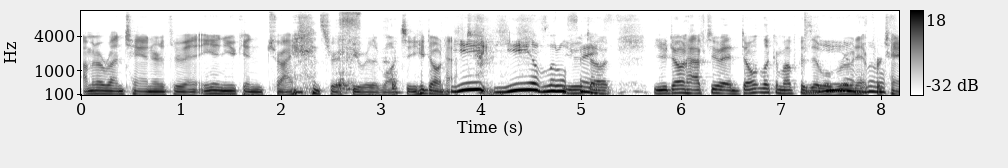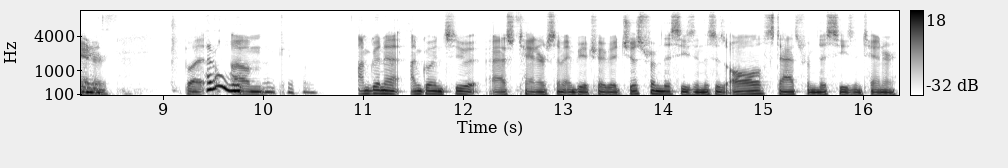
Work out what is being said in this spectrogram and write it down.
I'm gonna run Tanner through it. Ian, you can try and answer if you really want to. You don't have to. Ye, ye of little You faith. don't. You don't have to, and don't look him up because it will ruin it for Tanner. faith. But I don't look. um, okay, fine. I'm gonna I'm going to ask Tanner some NBA trivia just from this season. This is all stats from this season, Tanner.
